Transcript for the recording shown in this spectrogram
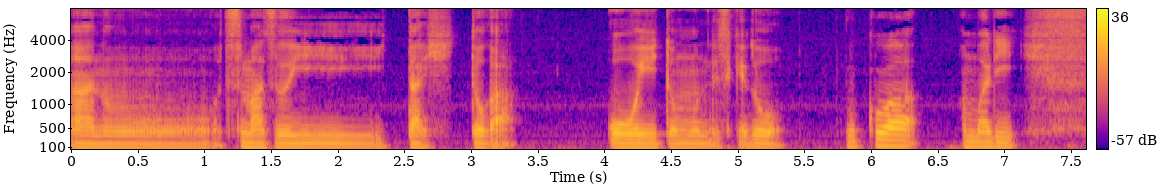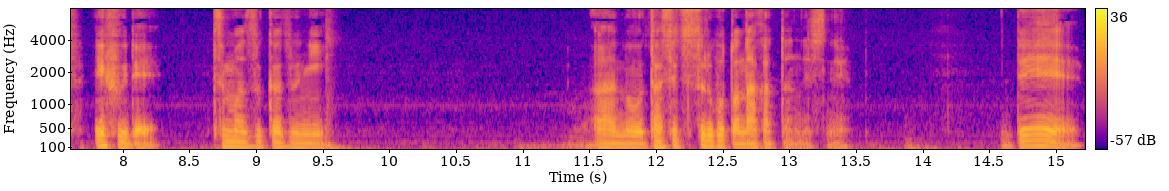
あのつまずいた人が多いと思うんですけど、僕はあんまり F でつまずかずに、あの、挫折することはなかったんですね。で、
